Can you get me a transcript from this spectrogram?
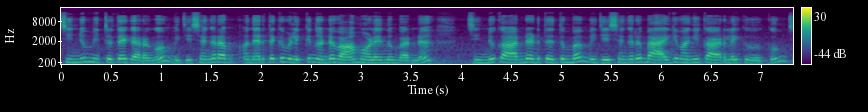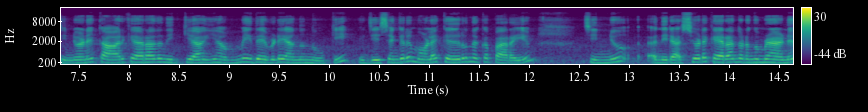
ചിന്നു മുറ്റത്തേക്ക് ഇറങ്ങും. വിജയശങ്കർ നേരത്തേക്ക് വിളിക്കുന്നുണ്ട് വാ മോളെ എന്നും പറഞ്ഞ്. ചിന്നു കാറിന്റെ അടുത്ത് എത്തുമ്പം വിജയശങ്കർ ബാഗ് വാങ്ങി കാറിലേക്ക് വെക്കും. ചിന്നു ആണെങ്കിൽ കാർ കയറാതെ നിൽക്കുക. ഈ അമ്മ ഇത് എവിടെയാണെന്ന് നോക്കി. വിജയശങ്കർ മോളെ കയറുന്നൊക്കെ പറയും. ചിന്നു നിരാശയോടെ കയറാൻ തുടങ്ങുമ്പോഴാണ്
